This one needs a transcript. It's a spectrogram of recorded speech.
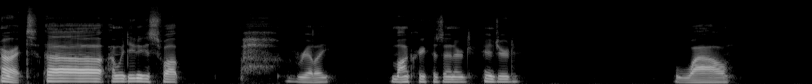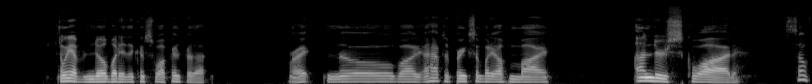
All right. Uh, and we do need to swap. really? Moncrief is entered, injured. Wow. And we have nobody that can swap in for that. Right? Nobody. I have to bring somebody off my under squad. So,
